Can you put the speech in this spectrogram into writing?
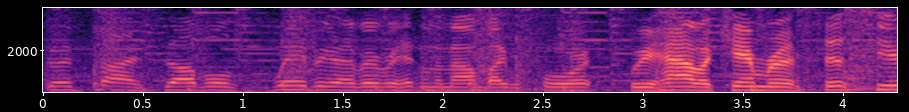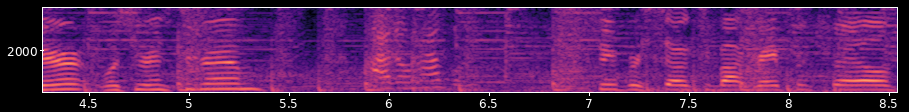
good sized doubles, way bigger than I've ever hit on the mountain bike before. We have a camera assist here. What's your Instagram? I don't have one. Super stoked about Grapefruit Trails.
